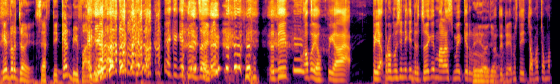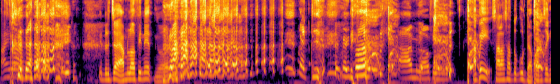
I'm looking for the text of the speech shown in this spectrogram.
Kinder Joy, safety can be fun. Iya. Kinder Joy. Jadi apa ya pihak pihak promosi ini Kinder Joy ki malas mikir Iya. Jadi dia mesti comot-comot aja lah. Kinder Joy I'm loving it. Magdi. Magdi. I'm loving it. Tapi salah satu kudapan sing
